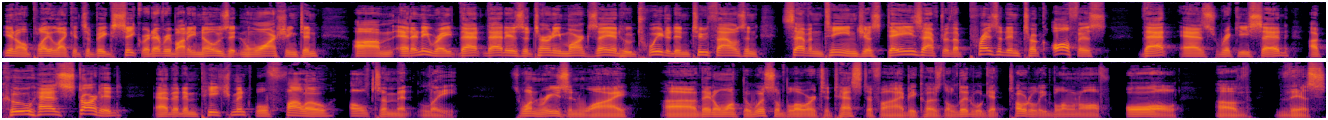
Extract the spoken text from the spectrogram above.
you know play like it's a big secret. Everybody knows it in Washington. Um, at any rate, that that is attorney Mark Zaid, who tweeted in 2017, just days after the president took office, that, as Ricky said, a coup has started and that impeachment will follow ultimately. It's one reason why uh, they don't want the whistleblower to testify because the lid will get totally blown off all of this.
